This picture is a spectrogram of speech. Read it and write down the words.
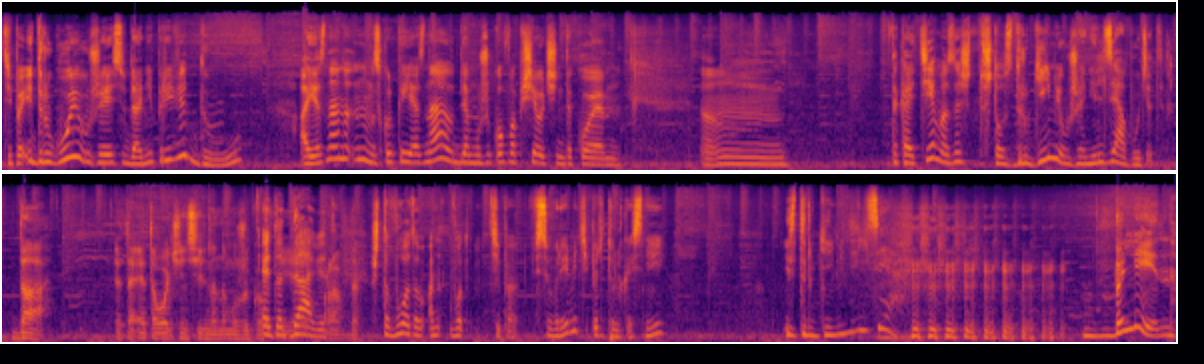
Типа, и другую уже я сюда не приведу. А я знаю, ну, насколько я знаю, для мужиков вообще очень такое... эм, такая тема, знаешь, что с другими уже нельзя будет. Да. Это, это очень сильно на мужиков Это влияет, давит. правда. Что вот, он, вот, типа, все время теперь только с ней. И с другими нельзя. Блин,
